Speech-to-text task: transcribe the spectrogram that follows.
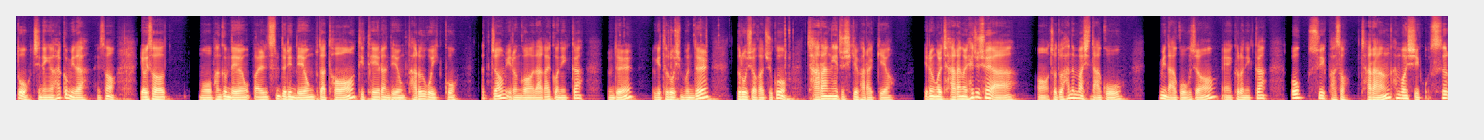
또 진행을 할 겁니다. 그래서 여기서 뭐 방금 내용 말씀드린 내용보다 더 디테일한 내용 다루고 있고 타점 이런 거 나갈 거니까 여러분들 여기 들어오신 분들 들어오셔가지고 자랑해 주시길 바랄게요. 이런 걸 자랑을 해주셔야 어, 저도 하는 맛이 나고 힘이 나고 그죠? 예, 그러니까 꼭 수익 봐서 자랑 한 번씩 스,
